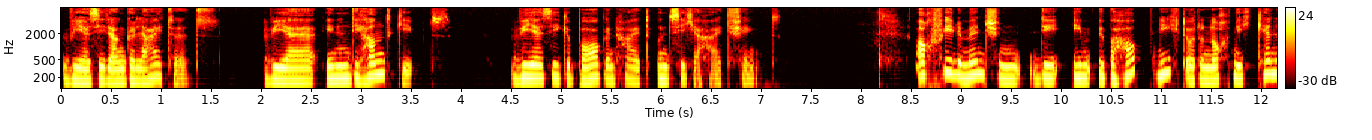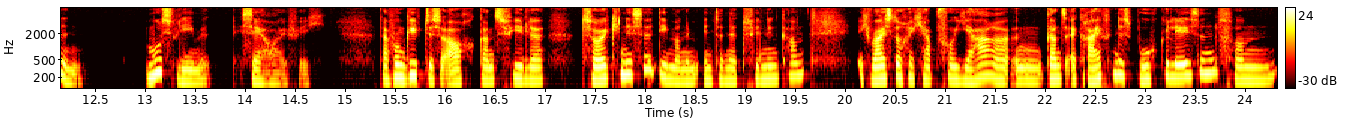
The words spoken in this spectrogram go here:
wie er sie dann geleitet, wie er ihnen die Hand gibt, wie er sie Geborgenheit und Sicherheit schenkt. Auch viele Menschen, die ihn überhaupt nicht oder noch nicht kennen. Muslime sehr häufig. Davon gibt es auch ganz viele Zeugnisse, die man im Internet finden kann. Ich weiß noch, ich habe vor Jahren ein ganz ergreifendes Buch gelesen von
